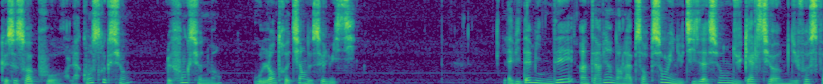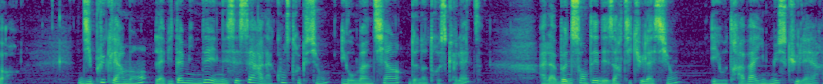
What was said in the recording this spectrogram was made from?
que ce soit pour la construction, le fonctionnement ou l'entretien de celui-ci. La vitamine D intervient dans l'absorption et l'utilisation du calcium, du phosphore. Dit plus clairement, la vitamine D est nécessaire à la construction et au maintien de notre squelette, à la bonne santé des articulations et au travail musculaire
